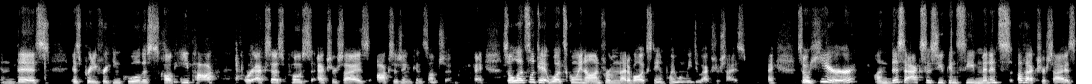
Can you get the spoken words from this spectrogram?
And this is pretty freaking cool. This is called EPOC or excess post exercise oxygen consumption. Okay, so let's look at what's going on from a metabolic standpoint when we do exercise. Okay, so here on this axis, you can see minutes of exercise,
